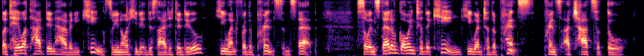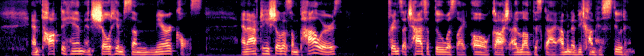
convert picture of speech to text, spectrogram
But Tewatat didn't have any kings. So you know what he decided to do? He went for the prince instead. So instead of going to the king, he went to the prince, Prince Ajatasattu, and talked to him and showed him some miracles. And after he showed him some powers, Prince Ajatasattu was like, oh gosh, I love this guy. I'm going to become his student.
